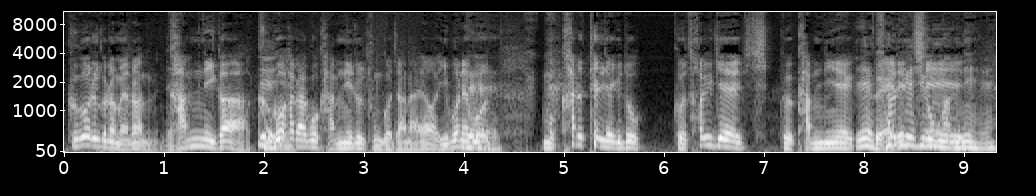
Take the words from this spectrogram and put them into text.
그거를 그러면은 네. 감리가 그거 예, 예. 하라고 감리를 둔 거잖아요. 이번에 네. 뭐, 뭐 카르텔 얘기도 그 설계 그 감리에 예, 그 LH 감리. 예.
